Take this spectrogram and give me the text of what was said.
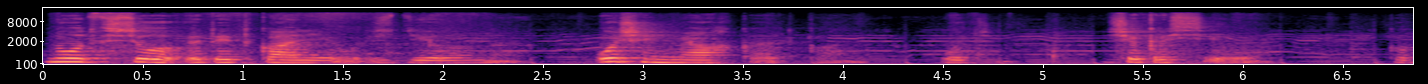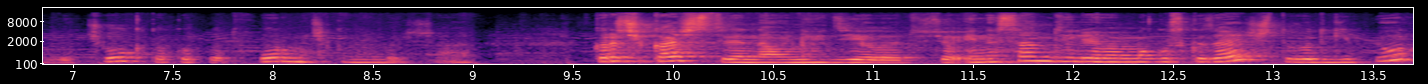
Ну вот все этой тканью сделано. Очень мягкая ткань, очень. Вообще красивая. Каблучок такой, платформочка небольшая. Короче, качественно у них делают все. И на самом деле я вам могу сказать, что вот Гипюр,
